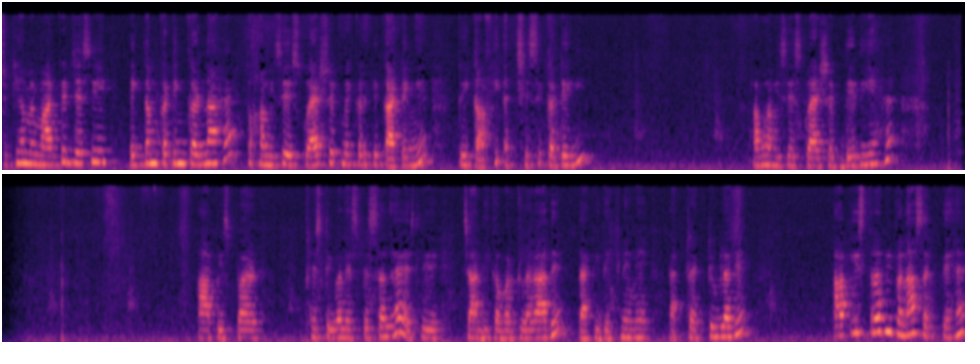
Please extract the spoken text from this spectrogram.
क्योंकि हमें मार्केट जैसी एकदम कटिंग करना है तो हम इसे स्क्वायर शेप में करके काटेंगे तो ये काफ़ी अच्छे से कटेगी। अब हम इसे स्क्वायर शेप दे दिए हैं। आप इस पर फेस्टिवल स्पेशल है, इसलिए चांदी का वर्क लगा दें ताकि देखने में अट्रैक्टिव लगे। आप इस तरह भी बना सकते हैं,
